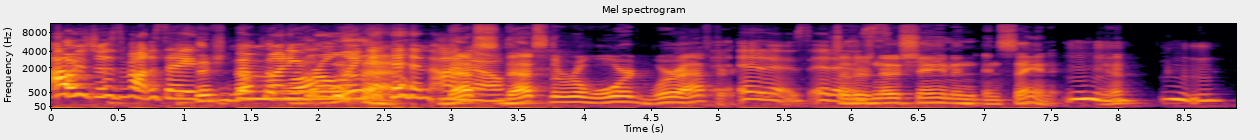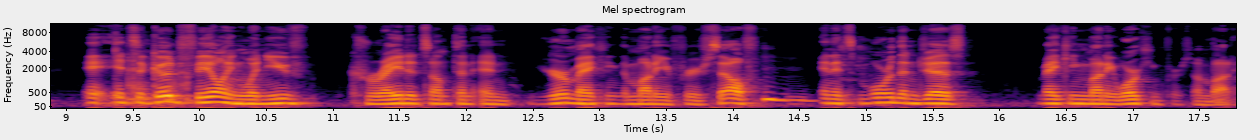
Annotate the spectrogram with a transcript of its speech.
I was just about to say There's the money rolling that. in. I that's know. that's the reward we're after. it is. It is. so there's no shame in, in saying it. You know? Mm-hmm. It, it's a good feeling when you've created something and you're making the money for yourself, Mm-hmm. and it's more than just making money working for somebody.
